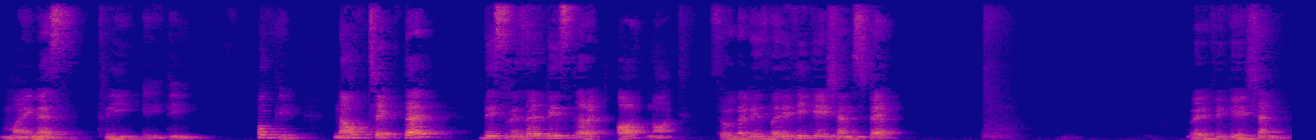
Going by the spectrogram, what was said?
minus 318. Okay. Now check that this result is correct or not. So that is verification step. Verification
